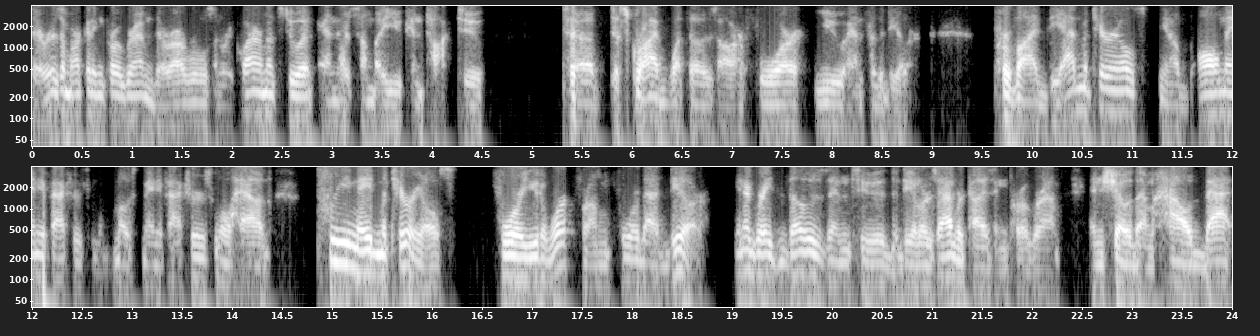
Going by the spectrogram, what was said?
there is a marketing program, there are rules and requirements to it, and there's somebody you can talk to to describe what those are for you and for the dealer. Provide the ad materials. You know, all manufacturers, most manufacturers will have pre-made materials for you to work from for that dealer. Integrate those into the dealer's advertising program and show them how that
